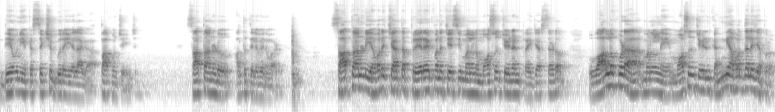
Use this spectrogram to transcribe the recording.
దేవుని యొక్క శిక్షకు గురయ్యేలాగా పాపం చేయించింది. సాతానుడు అంత తెలివైనవాడు. సాతానుడు ఎవరి చేత ప్రేరేపణ చేసి మనల్ని మోసం చేయడానికి ట్రై చేస్తాడో వాళ్ళు కూడా మనల్ని మోసం చేయడానికి అన్ని అబద్ధాలే చెప్పరు.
